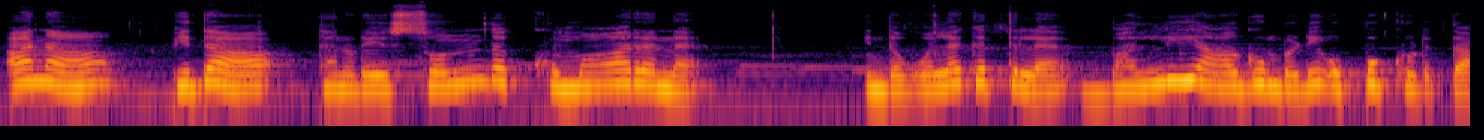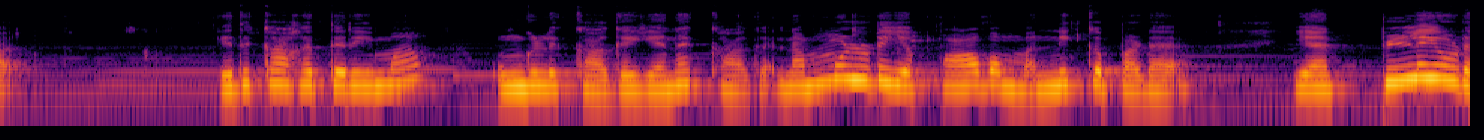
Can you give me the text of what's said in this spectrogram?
ஆனால் பிதா தன்னுடைய சொந்த குமாரனை இந்த உலகத்தில் பலியாகும்படி ஒப்பு கொடுத்தார் எதுக்காக தெரியுமா? உங்களுக்காக எனக்காக. நம்மளுடைய பாவம் மன்னிக்கப்பட என் பிள்ளையோட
